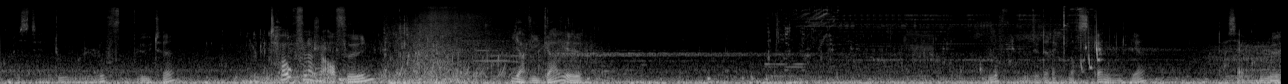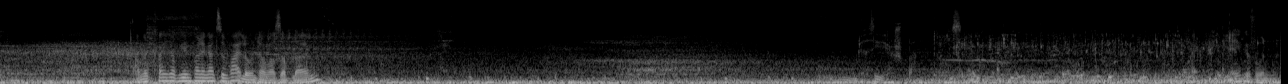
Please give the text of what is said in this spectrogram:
Was bist denn du? Luftblüte? Tauchflasche auffüllen? Ja, wie geil. Luftblüte direkt noch scannen hier. Das ist ja cool. Damit kann ich auf jeden Fall eine ganze Weile unter Wasser bleiben. Uh, das sieht ja spannend aus hier. Ich habe ein PDA gefunden.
